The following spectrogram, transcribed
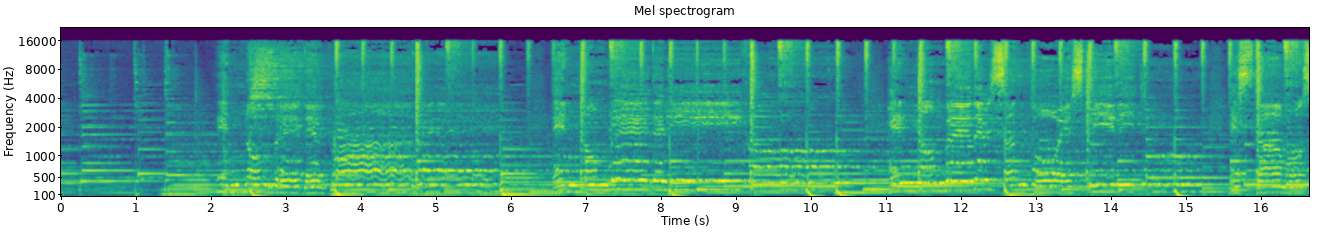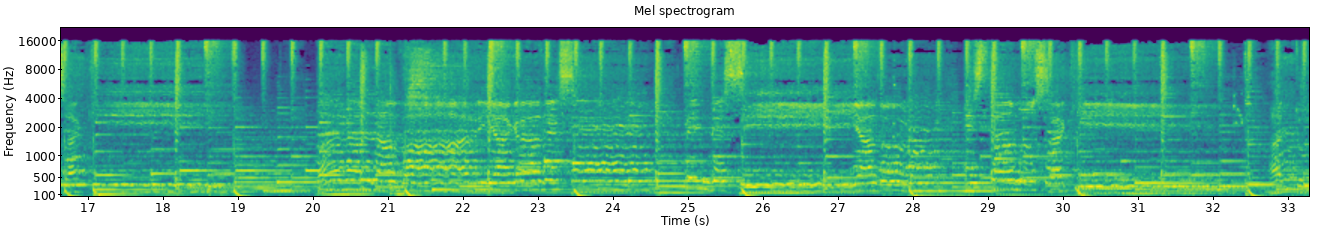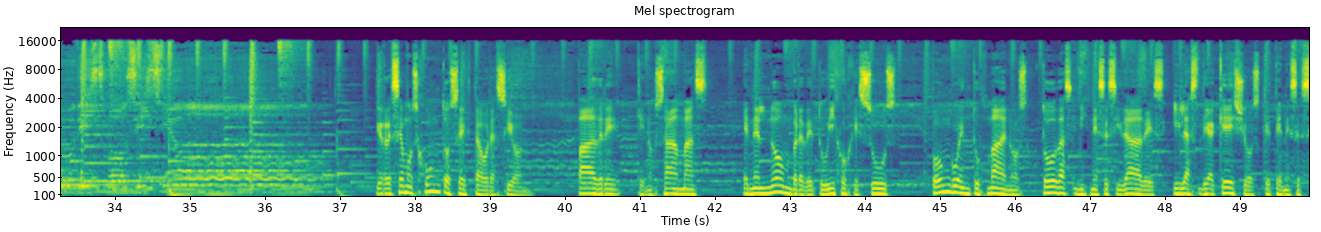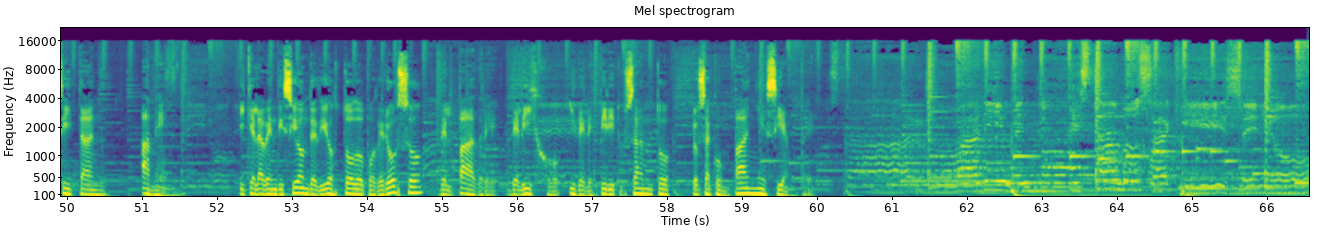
Y recemos juntos esta oración. Padre, que nos amas, en el nombre de tu Hijo Jesús, pongo en tus manos todas mis necesidades y las de aquellos que te necesitan. Amén. Y que la bendición de Dios Todopoderoso, del Padre, del Hijo y del Espíritu Santo los acompañe siempre. Estamos aquí, Señor.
